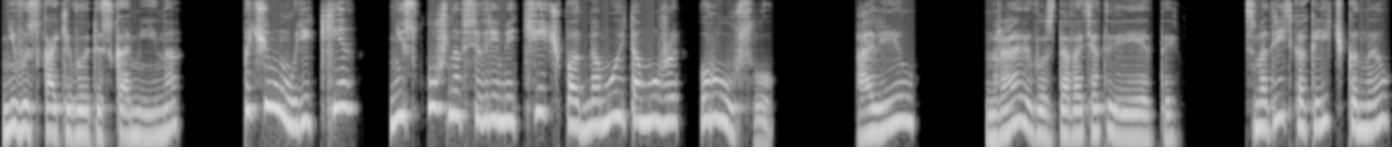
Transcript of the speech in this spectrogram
не выскакивают из камина, почему реке не скучно все время течь по одному и тому же руслу. А Лил нравилось давать ответы, смотреть, как личка Нел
